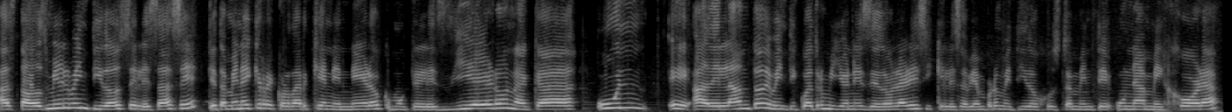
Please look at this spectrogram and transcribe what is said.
hasta 2022 se les hace, que también hay que recordar que en enero como que les dieron acá un eh, adelanto de 24 millones de dólares y que les habían prometido justamente una mejora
